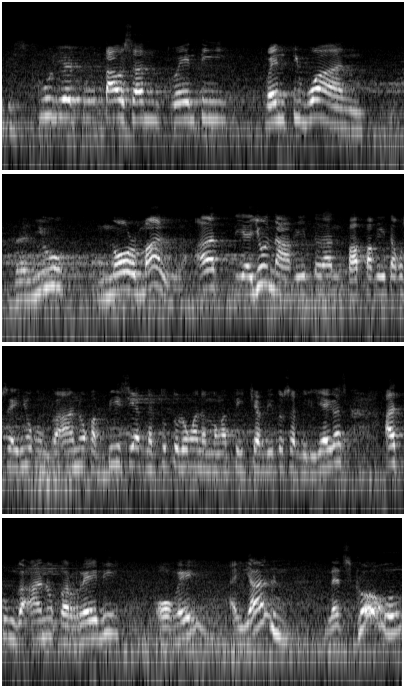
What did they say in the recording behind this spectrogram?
School year 2020-21 the new normal. At yun, nakita, papakita ko sa inyo kung gaano ka busy at nagtutulungan ng mga teacher dito sa Villegas at kung gaano ka ready. Okay? Ayan. Let's go!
